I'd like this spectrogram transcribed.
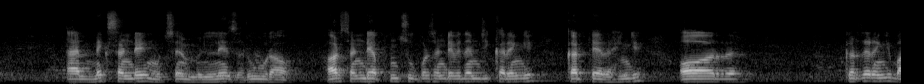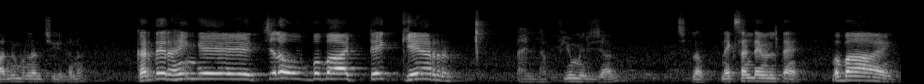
एंड नेक्स्ट संडे मुझसे मिलने ज़रूर आओ। हर Sunday upon super Sunday with M G करेंगे, करते रहेंगे और करते रहेंगे, बाद में बोलना चाहिए था ना? करते रहेंगे। चलो बाबा take care I love you मेरी जान। चलो नेक्स्ट संडे मिलते हैं। बाय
